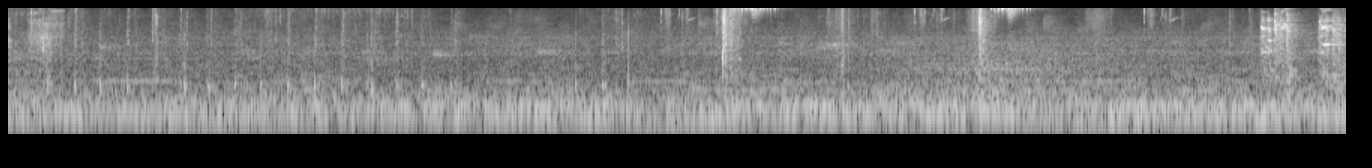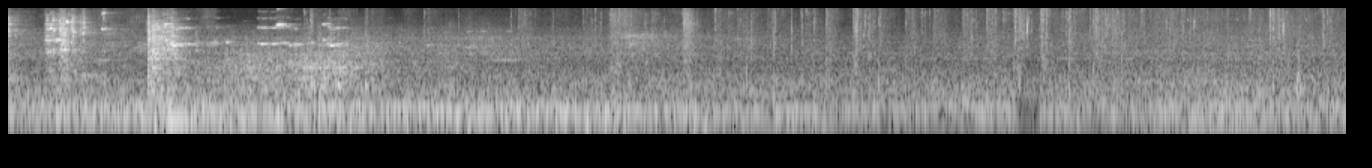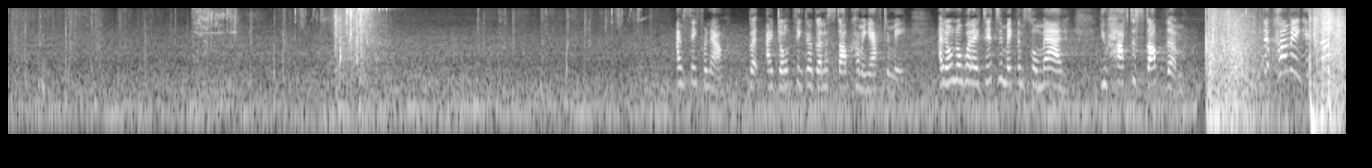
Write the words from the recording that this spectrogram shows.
Safe for now, but I don't think they're gonna stop coming after me. I don't know what I did to make them so mad. You have to stop them. They're coming! It's not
